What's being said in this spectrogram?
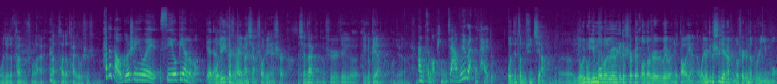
我觉得看不出来，他他的态度是什么？他的倒戈是因为 CEO 变了吗？觉得？我觉得一开始他也蛮享受这件事儿的，现在可能是这个这个变了，我觉得是。那怎么评价微软的态度？我就怎么去讲？呃，有一种阴谋论认为这个事儿背后都是微软去导演的。我认为这个世界上很多事儿真的不是阴谋，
